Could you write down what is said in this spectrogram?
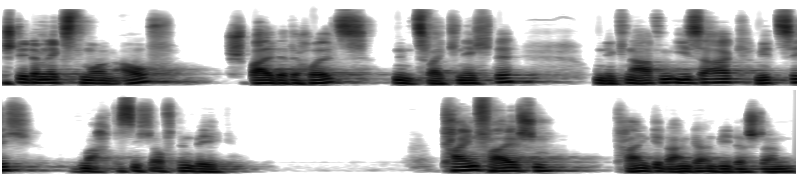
Er steht am nächsten Morgen auf, spaltete Holz, nimmt zwei Knechte und den Knaben Isaak mit sich und machte sich auf den Weg. Kein Falschen, kein Gedanke an Widerstand.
